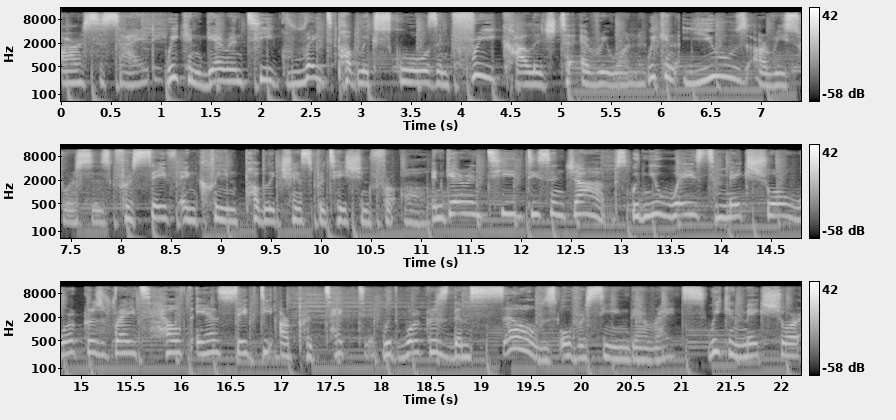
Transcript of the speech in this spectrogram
our society. We can guarantee great public schools and free college to everyone. We can use our resources for safe and clean public transportation for all and guarantee decent jobs with new ways to make sure workers' rights, health, and safety are protected, with workers themselves over overseeing their rights. We can make sure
